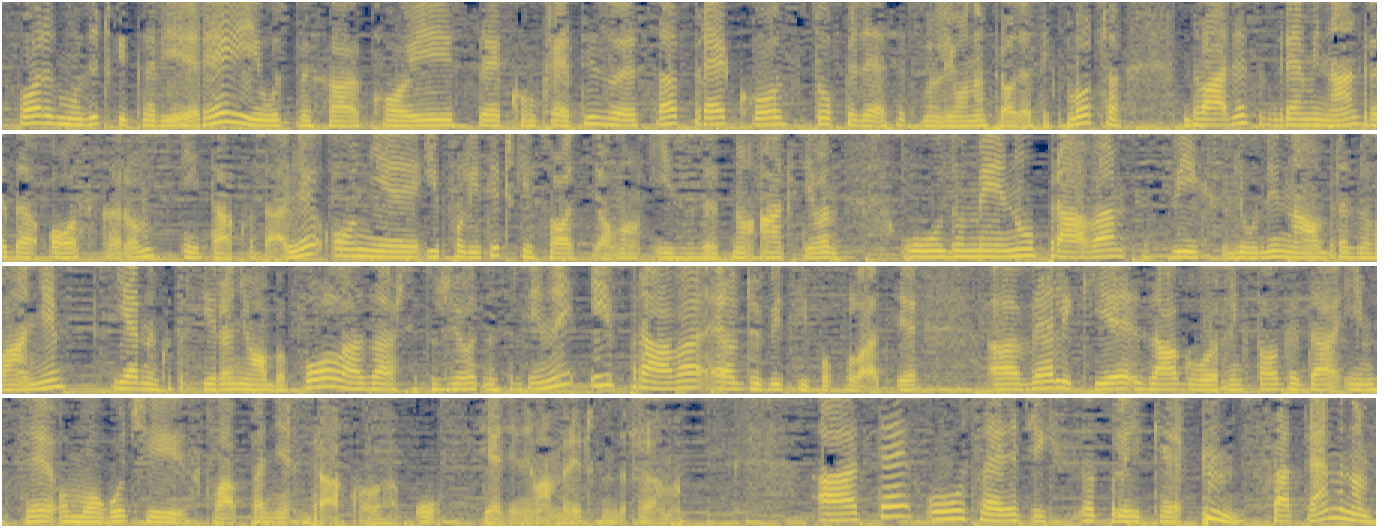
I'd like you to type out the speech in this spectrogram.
Pored muzičke karijere i uspeha koji se konkretizuje sa preko 150 miliona prodatih ploča, 20 Grammy nagrada Oscarom i tako dalje, on je i politički i socijalno izuzetno aktivan u domenu prava svih ljudi na obrazovanje, jednako tretiranje oba pola, zaštitu životne sredine i prava LGBT populacije a, veliki je zagovornik toga da im se omogući sklapanje brakova u Sjedinim američkim državama. A te u sledećih otprilike sat vremena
